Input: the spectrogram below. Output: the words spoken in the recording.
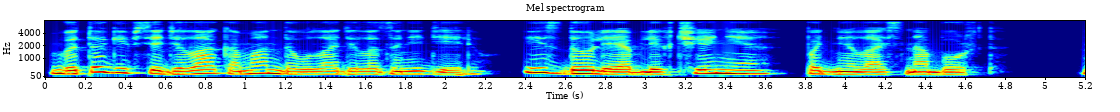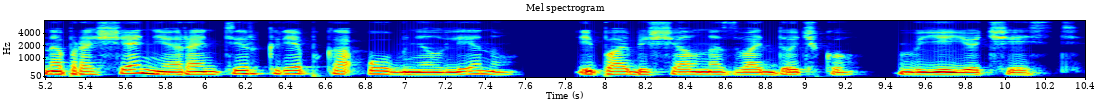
В итоге все дела команда уладила за неделю и с долей облегчения поднялась на борт. На прощание Рантир крепко обнял Лену и пообещал назвать дочку в ее честь.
